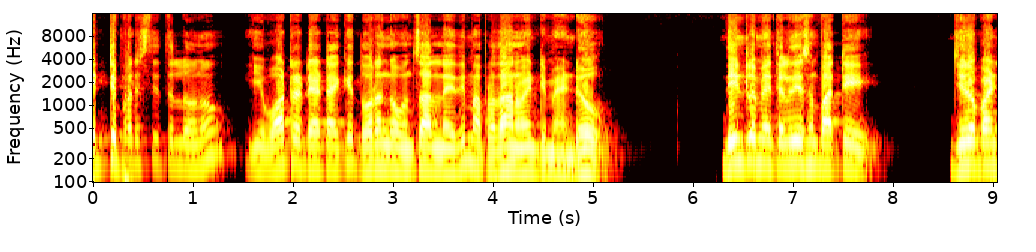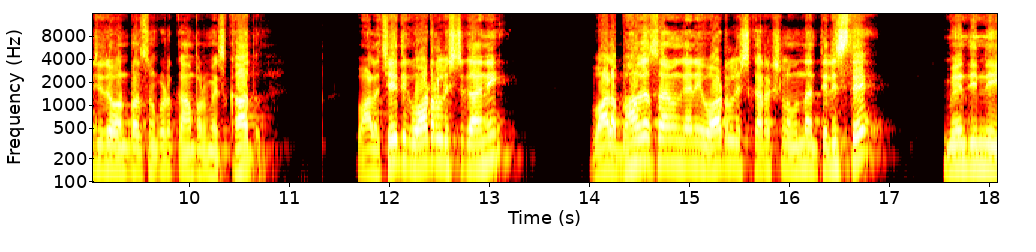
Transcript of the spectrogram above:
ఎట్టి పరిస్థితుల్లోనూ ఈ ఓటర్ డేటాకి దూరంగా ఉంచాలనేది మా ప్రధానమైన డిమాండు. దీంట్లో మేము తెలుగుదేశం పార్టీ జీరో పాయింట్ జీరో వన్ పర్సెంట్ కూడా కాంప్రమైజ్ కాదు. వాళ్ళ చేతికి ఓటర్ లిస్ట్ కానీ వాళ్ళ భాగస్వామ్యం కానీ ఓటర్ లిస్ట్ కరెక్షన్లో ఉందని తెలిస్తే మేము దీన్ని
